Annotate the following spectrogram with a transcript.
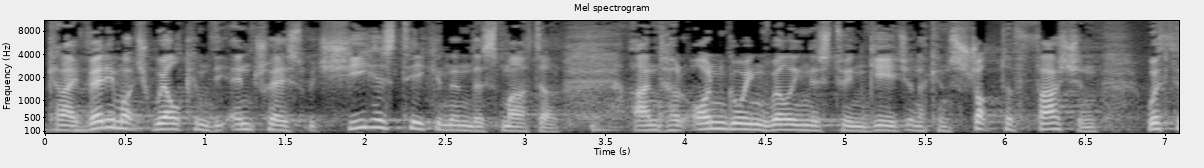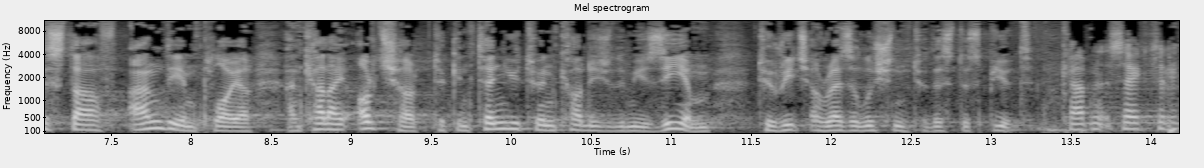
Can I very much welcome the interest which she has taken in this matter and her ongoing willingness to engage in a constructive fashion with the staff and the employer, and can I urge her to continue to encourage the museum to reach a resolution to this dispute? Cabinet Secretary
